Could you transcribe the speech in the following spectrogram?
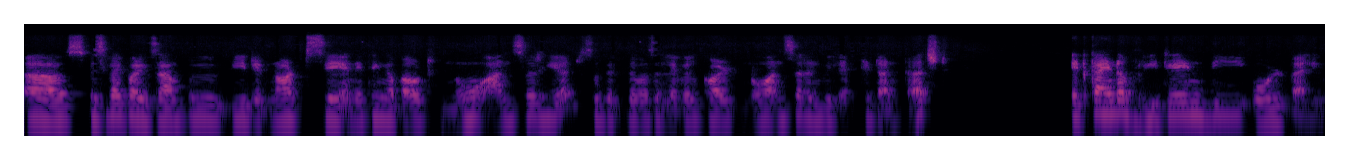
uh, specify, for example, we did not say anything about no answer here. So that there was a level called no answer and we left it untouched it kind of retained the old value.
